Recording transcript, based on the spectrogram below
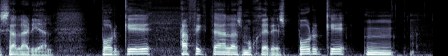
salarial. ¿Por qué afecta a las mujeres? Porque mm,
